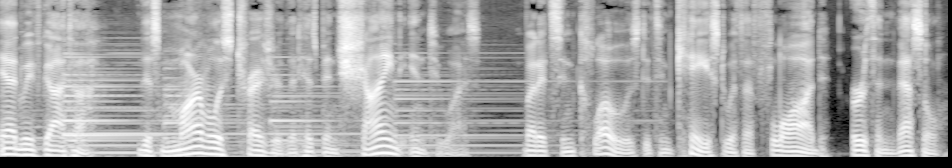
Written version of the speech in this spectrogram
Ed, we've got uh, this marvelous treasure that has been shined into us, but it's enclosed, it's encased with a flawed earthen vessel,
